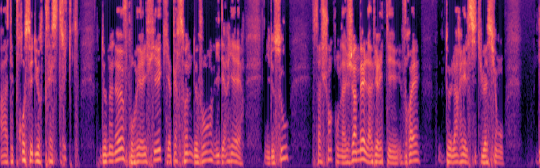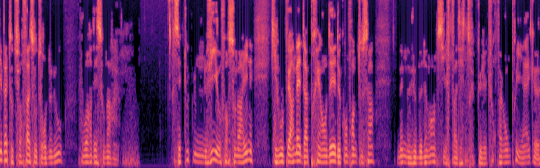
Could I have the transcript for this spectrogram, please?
à des procédures très strictes de manœuvre pour vérifier qu'il n'y a personne devant, ni derrière, ni dessous, sachant qu'on n'a jamais la vérité vraie de la réelle situation des bateaux de surface autour de nous, voire des sous-marins. C'est toute une vie aux forces sous-marines qui vous permet d'appréhender, de comprendre tout ça. Même je me demande s'il n'y a pas des trucs que j'ai toujours pas compris. Hein, que...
